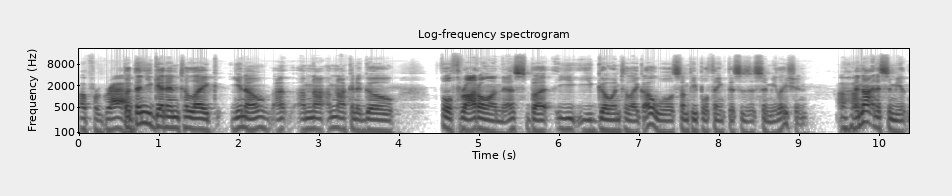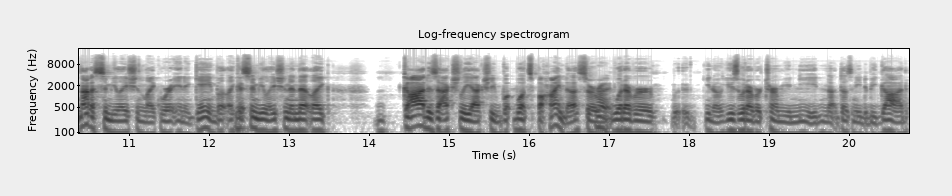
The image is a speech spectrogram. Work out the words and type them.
up for grabs. But then you get into like, you know, I, I'm not I'm not going to go full throttle on this, but you, you go into like, oh well, some people think this is a simulation, Uh-huh. and not in a simu not a simulation like we're in a game, but like a simulation in that like God is actually actually what, what's behind us or Right. whatever, you know, use whatever term you need. Not doesn't need to be God,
